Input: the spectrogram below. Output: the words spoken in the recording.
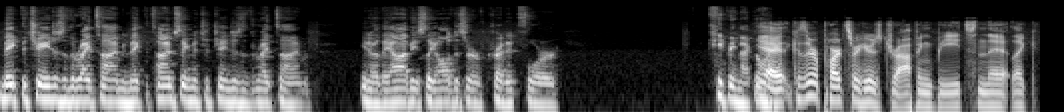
make the changes at the right time and make the time signature changes at the right time, you know they obviously all deserve credit for keeping that going. Yeah, because there are parts where he was dropping beats and the like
